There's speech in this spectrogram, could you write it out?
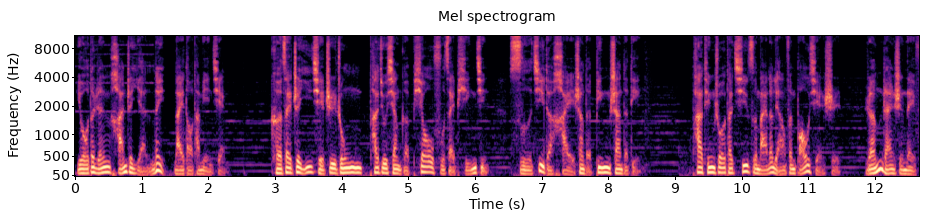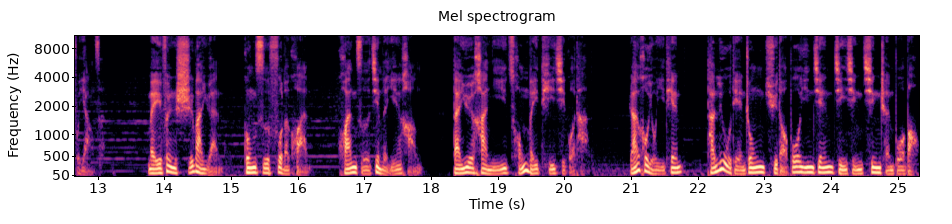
有的人含着眼泪来到他面前。可在这一切之中，他就像个漂浮在平静。死寂的海上的冰山的顶，他听说他妻子买了两份保险时，仍然是那副样子，每份十万元，公司付了款，款子进了银行，但约翰尼从没提起过他。然后有一天，他六点钟去到播音间进行清晨播报，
